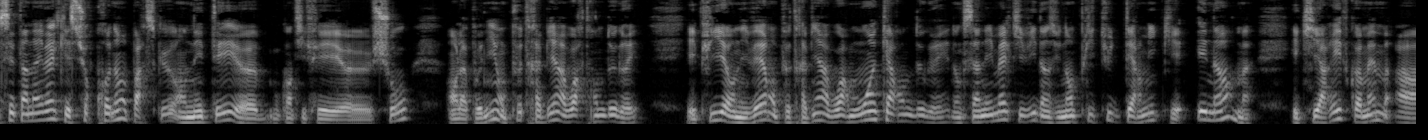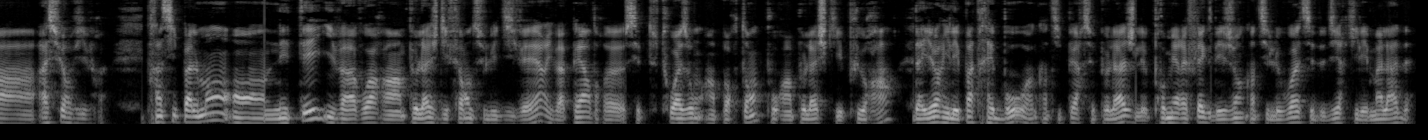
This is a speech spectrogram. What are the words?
C'est un animal qui est surprenant parce que en été, quand il fait chaud, en Laponie, on peut très bien avoir 30 degrés. Et puis en hiver, on peut très bien avoir moins 40 degrés. Donc c'est un animal qui vit dans une amplitude thermique qui est énorme et qui arrive quand même à, à survivre. Principalement en été, il va avoir un pelage différent de celui d'hiver. Il va perdre euh, cette toison importante pour un pelage qui est plus ras. D'ailleurs, il n'est pas très beau hein, quand il perd ce pelage. Le premier réflexe des gens quand ils le voient, c'est de dire qu'il est malade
